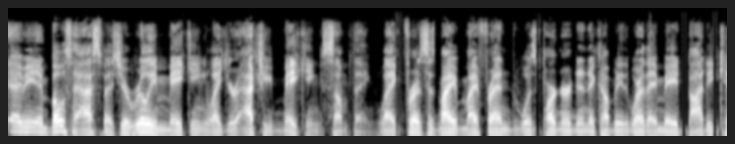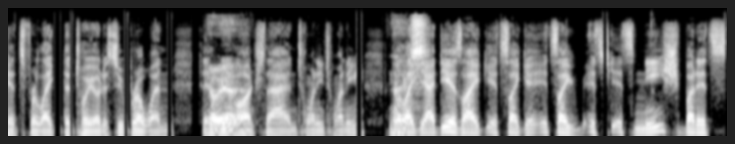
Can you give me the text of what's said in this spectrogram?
I mean, in both aspects, you're really making, like, you're actually making something. Like, for instance, my, my friend was partnered in a company where they made body kits for, like, the Toyota Supra when they oh, relaunched yeah. that in 2020. Nice. But, like, the idea is, like, it's like, it's like, it's, it's niche, but it's,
